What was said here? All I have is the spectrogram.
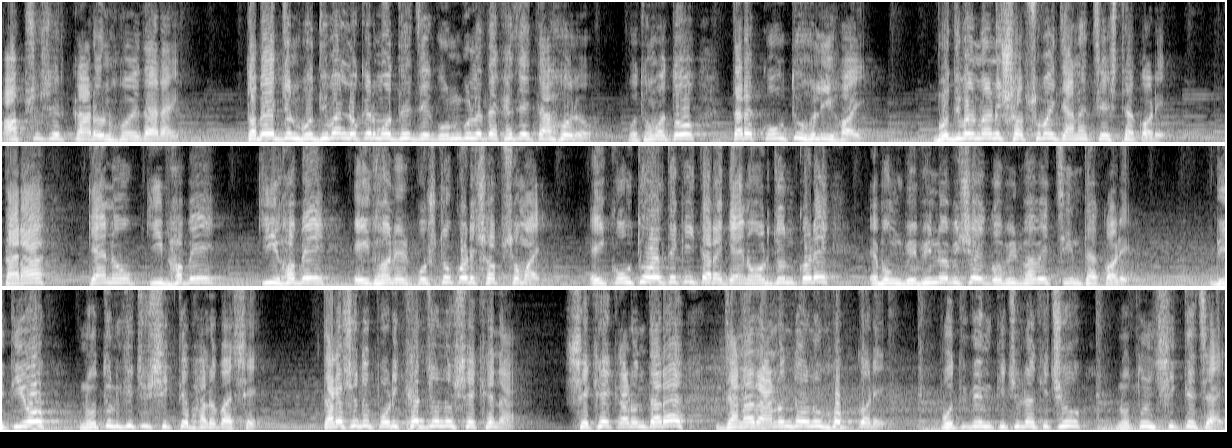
আফসোসের কারণ হয়ে দাঁড়ায়। তবে একজন বুদ্ধিমান লোকের মধ্যে যে গুণগুলো দেখা যায় তা হলো, প্রথমত তারা কৌতূহলী হয়। বুদ্ধিমান মানুষ সবসময় জানার চেষ্টা করে, তারা কেন, কীভাবে কি হবে? এই ধরনের প্রশ্ন করে সব সময়। এই কৌতূহল থেকেই তারা জ্ঞান অর্জন করে এবং বিভিন্ন বিষয়ে গভীরভাবে চিন্তা করে। দ্বিতীয়, নতুন কিছু শিখতে ভালোবাসে। তারা শুধু পরীক্ষার জন্য শেখে না, শেখে কারণ তারা জানার আনন্দ অনুভব করে। প্রতিদিন কিছু না কিছু নতুন শিখতে চায়।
